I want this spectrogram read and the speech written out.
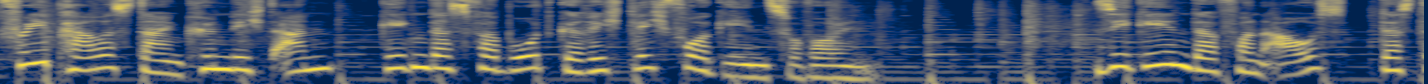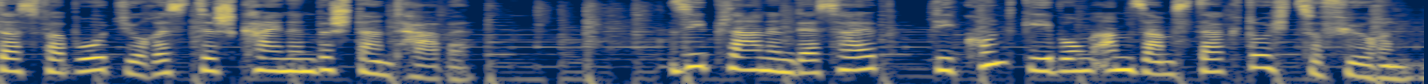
Free Palestine kündigt an, gegen das Verbot gerichtlich vorgehen zu wollen. Sie gehen davon aus, dass das Verbot juristisch keinen Bestand habe. Sie planen deshalb, die Kundgebung am Samstag durchzuführen.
